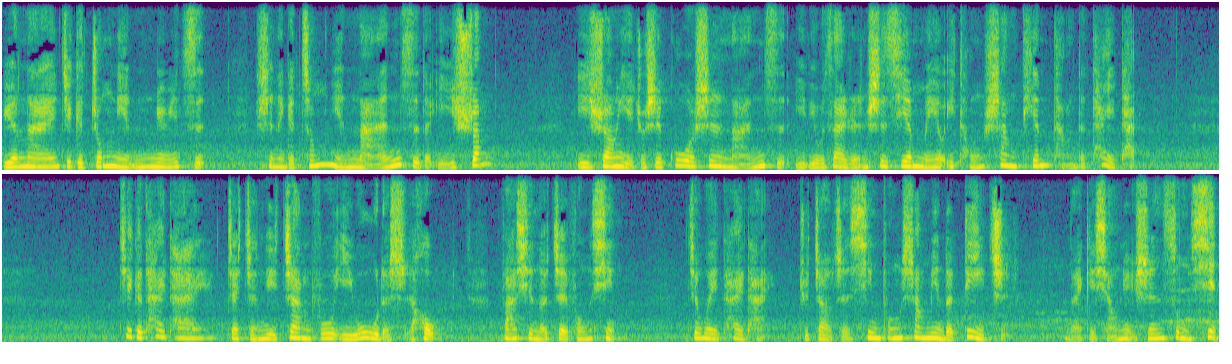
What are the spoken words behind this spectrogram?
原来这个中年女子是那个中年男子的遗孀，遗孀也就是过世男子遗留在人世间没有一同上天堂的太太。这个太太在整理丈夫遗物的时候，发现了这封信，这位太太就照着信封上面的地址来给小女生送信。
